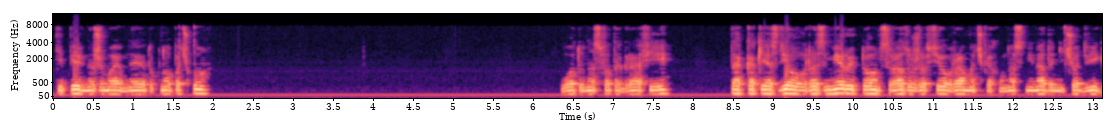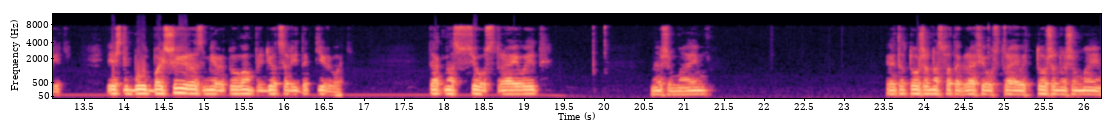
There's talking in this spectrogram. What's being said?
Теперь нажимаем на эту кнопочку. Вот у нас фотографии. Так как я сделал размеры, то он сразу же все в рамочках. У нас не надо ничего двигать. Если будут большие размеры, то вам придется редактировать. Так нас все устраивает. Нажимаем. Это тоже нас фотография устраивает. Тоже нажимаем.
